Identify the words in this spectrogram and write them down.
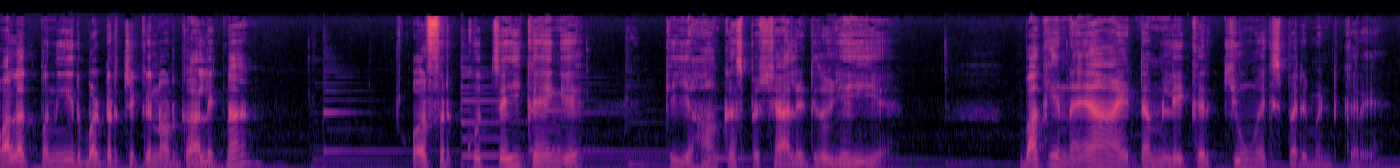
पालक पनीर बटर चिकन और गार्लिक नान और फिर खुद से ही कहेंगे कि यहाँ का स्पेशलिटी तो यही है। बाकी नया आइटम लेकर क्यों एक्सपेरिमेंट करें?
